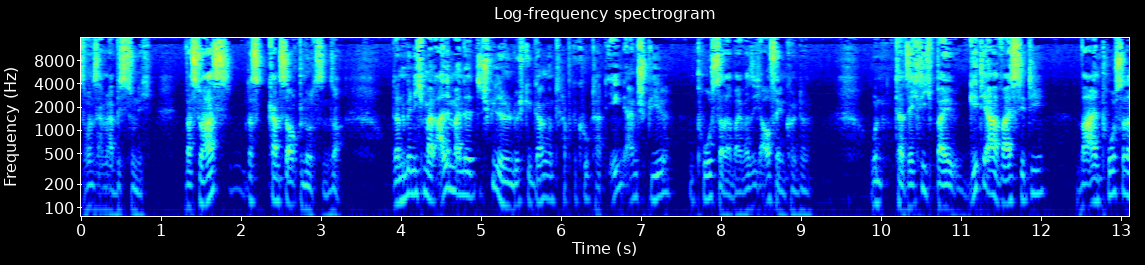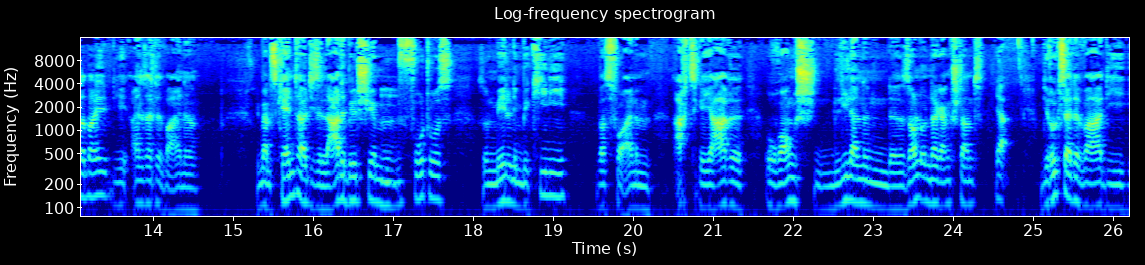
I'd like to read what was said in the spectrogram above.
so ein Sammler bist du nicht. Was du hast, das kannst du auch benutzen. So. Dann bin ich mal alle meine Spiele durchgegangen und habe geguckt, hat irgendein Spiel ein Poster dabei, was ich aufhängen könnte. Und tatsächlich bei GTA Vice City war ein Poster dabei. Die eine Seite war eine, wie man es kennt, halt diese Ladebildschirm-Fotos, so ein Mädel im Bikini, was vor einem 80er Jahre orange-lilanen äh, Sonnenuntergang stand. Ja. Die Rückseite war die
